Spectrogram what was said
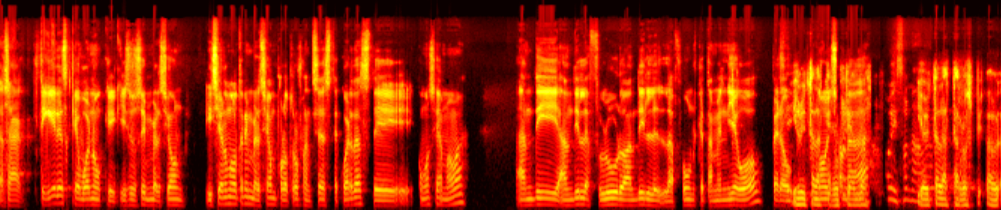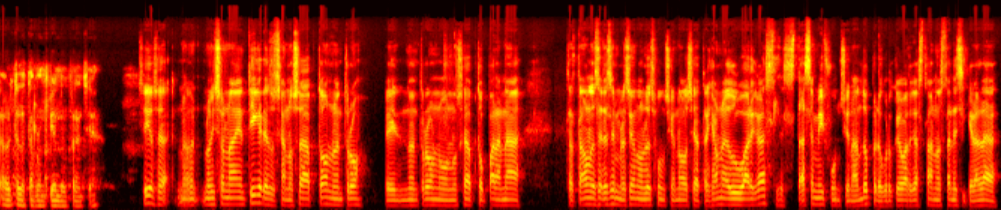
o sea Tigres qué bueno que hizo esa inversión hicieron otra inversión por otro francés ¿te acuerdas de cómo se llamaba? Andy Andy Lefleur o Andy Lafun que también llegó pero no, hizo nada. y ahorita la está ahorita la está rompiendo en Francia sí o sea no, no hizo nada en Tigres o sea no se adaptó no entró no entró no, no se adaptó para nada trataron de hacer esa inversión, no les funcionó. O sea, trajeron a Edu Vargas, les está semi funcionando, pero creo que Vargas no está ni siquiera a la,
